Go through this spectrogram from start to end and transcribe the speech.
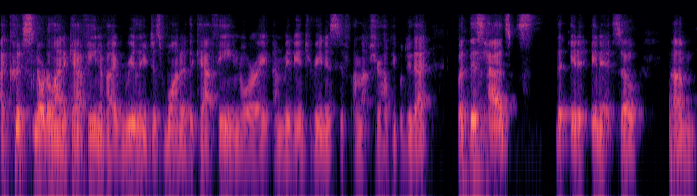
I could snort a line of caffeine if I really just wanted the caffeine, or I, maybe intravenous if I'm not sure how people do that. But this has it in it. So um,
